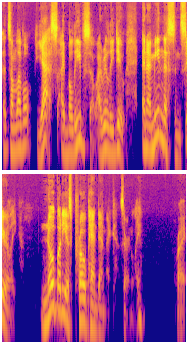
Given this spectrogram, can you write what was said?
at some level? Yes, I believe so. I really do. And I mean this sincerely. Nobody is pro pandemic, certainly. Right.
